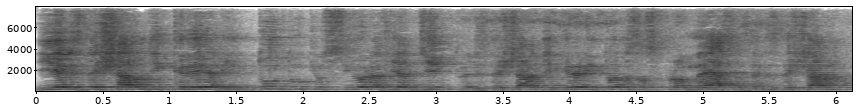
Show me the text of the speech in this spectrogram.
E eles deixaram de crer em tudo que o Senhor havia dito, eles deixaram de crer em todas as promessas, eles deixaram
